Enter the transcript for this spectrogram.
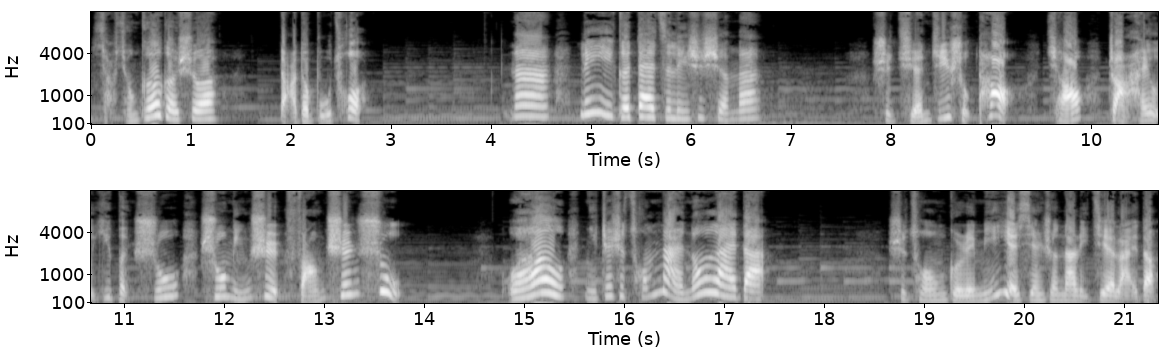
小熊哥哥说：“打得不错。”那另一个袋子里是什么？是拳击手套。瞧，这儿还有一本书，书名是《防身术》。哇哦，你这是从哪儿弄来的？是从格瑞米耶先生那里借来的。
